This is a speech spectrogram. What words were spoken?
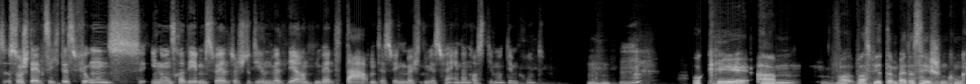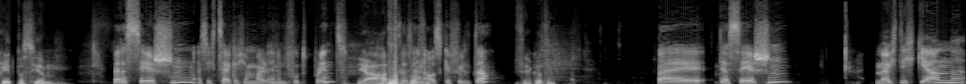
so stellt sich das für uns in unserer Lebenswelt, der Studierendenwelt, Lehrendenwelt dar. Und deswegen möchten wir es verändern aus dem und dem Grund. Mhm. Mhm. Okay, ähm, was wird dann bei der Session konkret passieren? Bei der Session, also ich zeige euch einmal einen Footprint. Ja, sehr Das ist gut. ein ausgefüllter. Sehr gut. Bei der Session möchte ich gern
